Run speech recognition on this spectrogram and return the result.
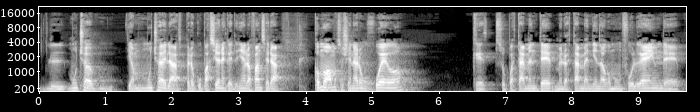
digamos, muchas de las preocupaciones que tenían los fans era cómo vamos a llenar un juego que supuestamente me lo están vendiendo como un full game de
